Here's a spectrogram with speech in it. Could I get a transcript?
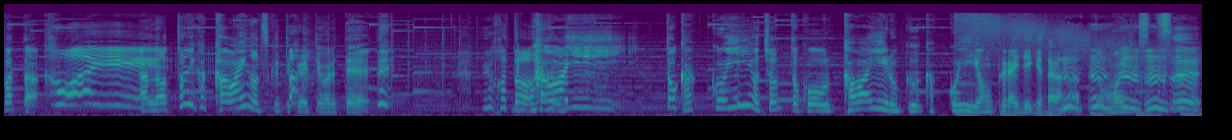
よかった。かわいい。あのとにかく可愛いのを作ってくれって言われて。よかった。可愛いとかっこいいをちょっとこう可愛い6かっこいい4くらいでいけたらなって思いつつ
